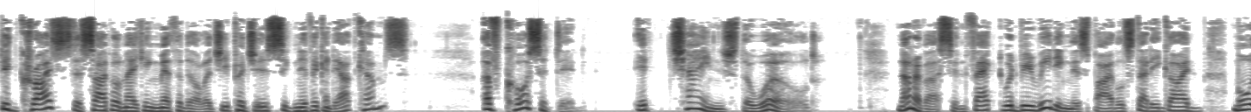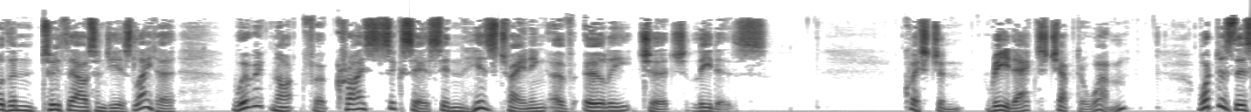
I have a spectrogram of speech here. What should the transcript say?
Did Christ's disciple making methodology produce significant outcomes? Of course it did. It changed the world. None of us, in fact, would be reading this Bible study guide more than 2,000 years later were it not for Christ's success in his training of early church leaders. Question. Read Acts chapter 1. What does this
